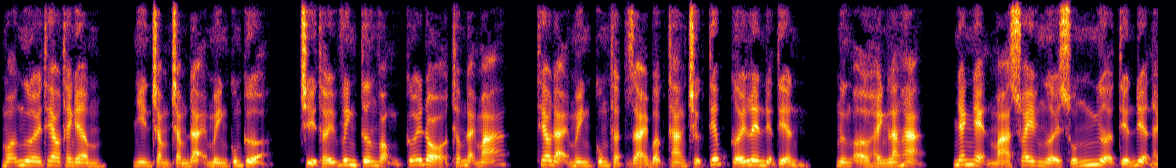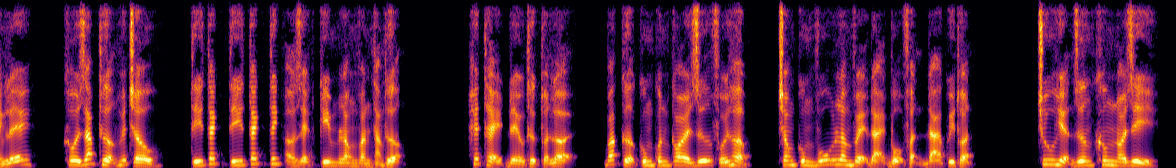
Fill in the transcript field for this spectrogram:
Mọi người theo thanh âm, nhìn chằm chằm đại minh cung cửa, chỉ thấy vinh tương vọng cưỡi đỏ thấm đại mã, theo đại minh cung thật dài bậc thang trực tiếp cưới lên điện tiền, ngừng ở hành lang hạ, nhanh nhẹn mà xoay người xuống ngựa tiến điện hành lễ, khôi giáp thượng huyết châu, tí tách tí tách tích ở dệt kim long văn thảm thượng. Hết thể đều thực thuận lợi, bắc cửa cung quân coi giữ phối hợp, trong cung vũ lâm vệ đại bộ phận đã quy thuận. Chu Hiện Dương không nói gì,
